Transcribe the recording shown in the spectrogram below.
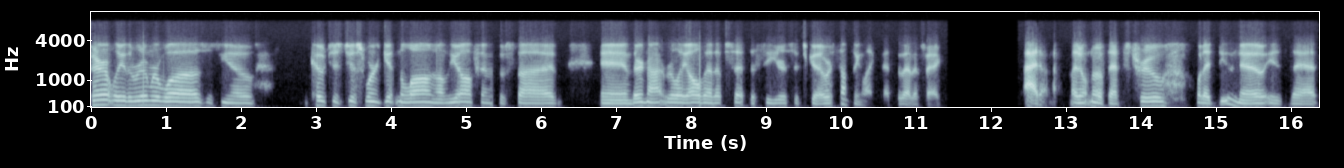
apparently the rumor was, you know, coaches just weren't getting along on the offensive side, and they're not really all that upset to see your Yurcich go, or something like that to that effect. I don't know. I don't know if that's true. What I do know is that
